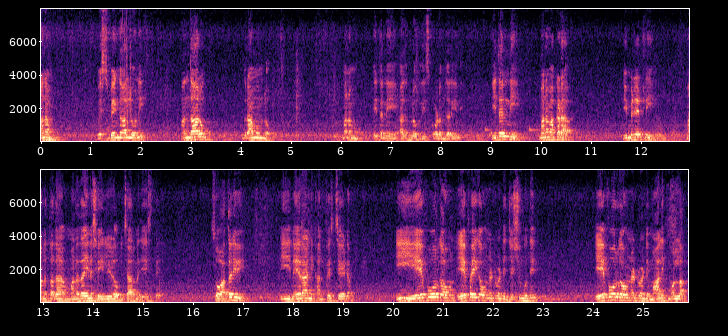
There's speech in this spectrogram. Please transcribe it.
మనం వెస్ట్ బెంగాల్లోని అందారు గ్రామంలో మనం ఇతన్ని అదుపులోకి తీసుకోవడం జరిగింది. ఇతన్ని మనం అక్కడ ఇమ్మీడియట్లీ మన తద మనదైన శైలిలో విచారణ చేస్తే సో అతని ఈ నేరాన్ని కన్ఫెస్ చేయడం ఈ ఏ ఫోర్గా ఉన్ ఏ ఫైవ్గా ఉన్నటువంటి జషిముద్దీన్ ఏ ఫోర్గా ఉన్నటువంటి మాలిక్ మొల్లా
